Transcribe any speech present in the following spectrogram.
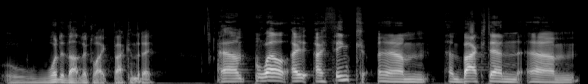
what did that look like back in the day? Um, well, I, I think um, back then um,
